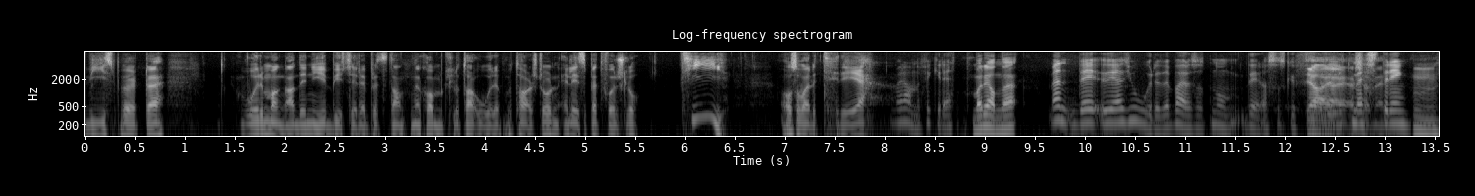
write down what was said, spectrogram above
Vi spurte hvor mange av de nye bystyrerepresentantene kommer til å ta ordet på talerstolen. Elisabeth foreslo ti, og så var det tre. Marianne fikk rett. Marianne Men det, jeg gjorde det bare så at noen dere også skulle føle Ja, ja, litt mestring. Mm.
